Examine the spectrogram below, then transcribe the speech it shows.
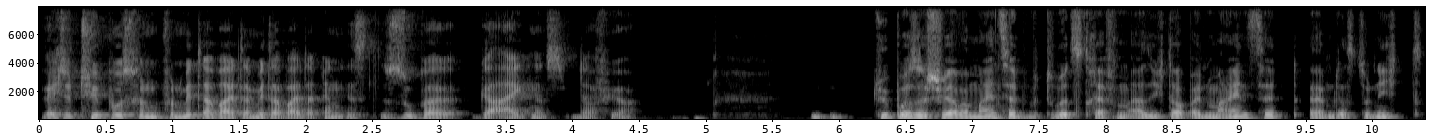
welcher Typus von, von Mitarbeiter, Mitarbeiterin ist super geeignet dafür? Typus ist schwer, aber Mindset wird es treffen. Also ich glaube, ein Mindset, ähm, dass du nicht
